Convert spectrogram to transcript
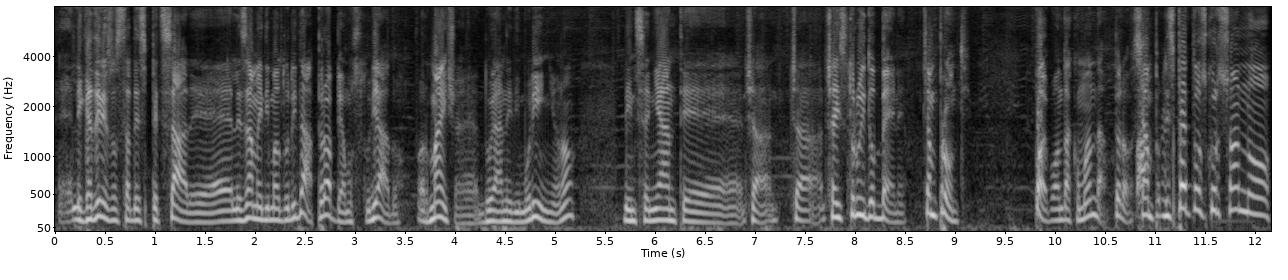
Eh, Le catene sono state spezzate, è l'esame di maturità, però abbiamo studiato. Ormai c'è due anni di Murigno, no? L'insegnante ci ha, ci ha- ci ha istruito bene, siamo pronti. Poi può andare come andare, però siamo- rispetto allo scorso anno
